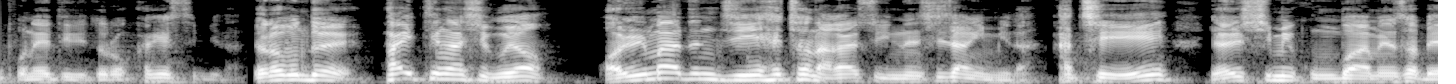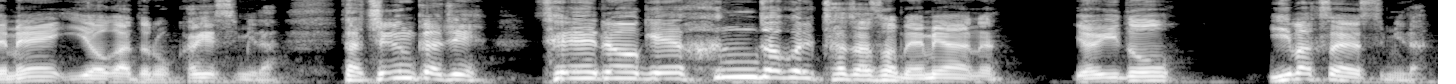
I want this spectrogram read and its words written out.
보내드리도록 하겠습니다. 여러분들 파이팅 하시고요. 얼마든지 헤쳐나갈 수 있는 시장입니다. 같이 열심히 공부하면서 매매 이어가도록 하겠습니다. 자, 지금까지 세력의 흔적을 찾아서 매매하는 여의도 이 박사였습니다.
